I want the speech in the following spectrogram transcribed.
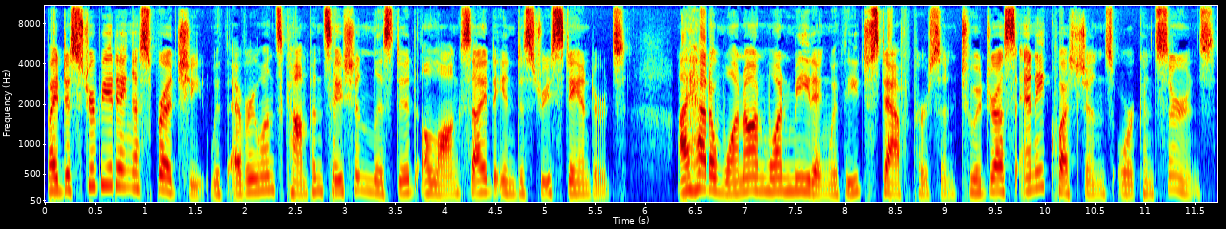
by distributing a spreadsheet with everyone's compensation listed alongside industry standards. I had a one on one meeting with each staff person to address any questions or concerns.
